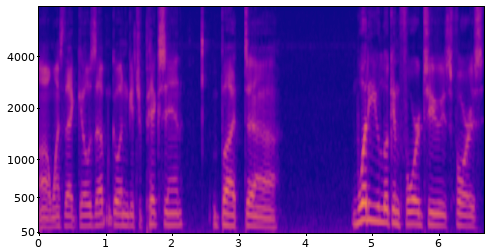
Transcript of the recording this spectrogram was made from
uh, once that goes up, go ahead and get your picks in. But uh, what are you looking forward to as far as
